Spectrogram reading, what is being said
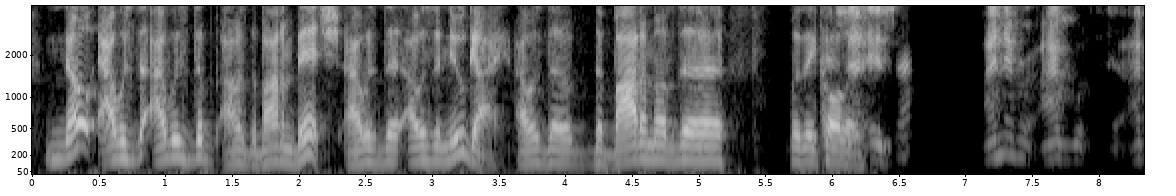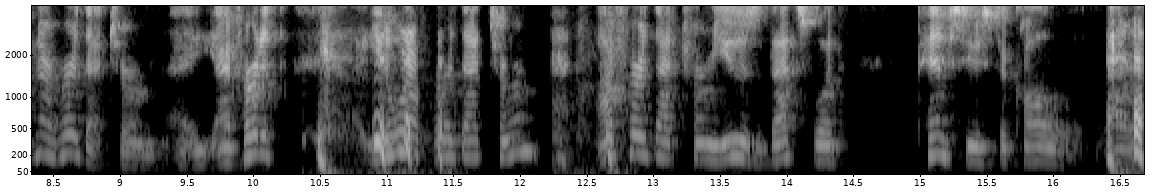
no, I was the I was the I was the bottom bitch. I was the I was the new guy. I was the the bottom of the what do they call is it. That, is that I never I I've never heard that term. I've heard it. You know where I've heard that term? I've heard that term used. That's what pimps used to call their,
